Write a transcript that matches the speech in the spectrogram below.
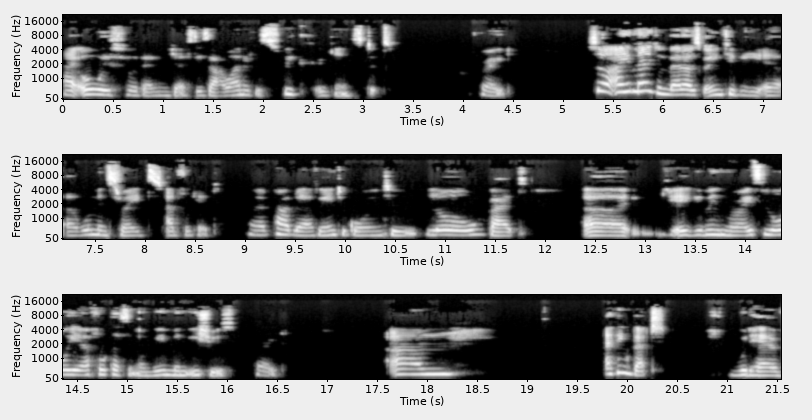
I always felt that injustice. I wanted to speak against it. Right. So I imagined that I was going to be a, a women's rights advocate. Uh, probably I was going to go into law, but uh, a human rights lawyer focusing on women issues. Right. Um, I think that would have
